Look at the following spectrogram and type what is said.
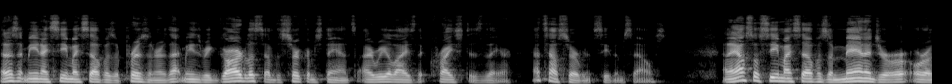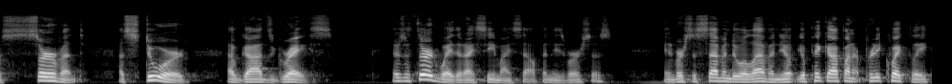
That doesn't mean I see myself as a prisoner. That means, regardless of the circumstance, I realize that Christ is there. That's how servants see themselves. And I also see myself as a manager or a servant, a steward of God's grace. There's a third way that I see myself in these verses. In verses 7 to 11, you'll, you'll pick up on it pretty quickly.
